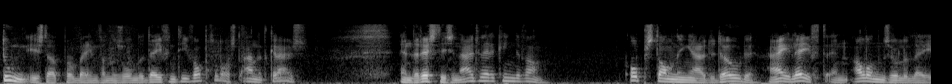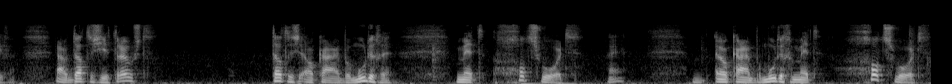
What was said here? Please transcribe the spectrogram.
toen is dat probleem van de zonde definitief opgelost aan het kruis. En de rest is een uitwerking ervan. Opstanding uit de doden. Hij leeft en allen zullen leven. Nou, dat is je troost. Dat is elkaar bemoedigen. met Gods woord. Hè? Elkaar bemoedigen met Gods woord.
